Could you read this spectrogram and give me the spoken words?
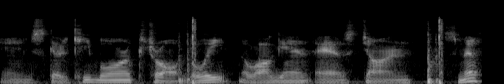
and just go to keyboard, control delete, log in as John Smith.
